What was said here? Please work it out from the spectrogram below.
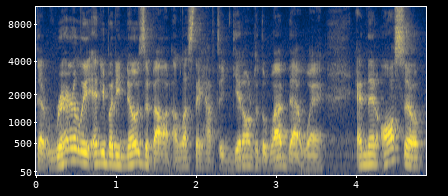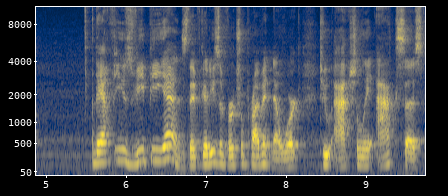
that rarely anybody knows about unless they have to get onto the web that way. And then also, they have to use VPNs. They've got to use a virtual private network to actually access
